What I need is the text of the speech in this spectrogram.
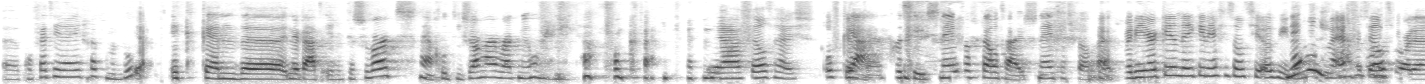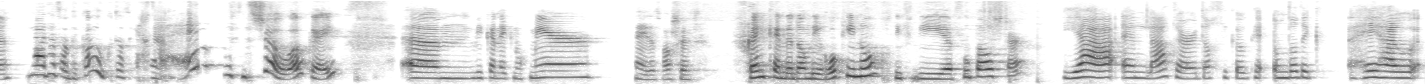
eh, Confetti Regen, van het boek. Ik kende inderdaad Erik de Zwart. Nou ja, goed, die zanger waar ik nu alweer die naam van kwijt ben. Ja, Veldhuis of Ja, Kemper. precies. Nee, het was Veldhuis. Nee, het was Veldhuis. Ja, maar die herkende ik in eerste instantie ook niet. Nee, dat moest mij echt verteld worden. Ja, dat had ik ook. Dat echt, Ja. hè? Zo, oké. Ehm, wie ken ik nog meer? Nee, dat was het. Frank kende dan die Rocky nog, die, die eh, voetbalster. Ja, en later dacht ik ook, omdat ik Heha,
